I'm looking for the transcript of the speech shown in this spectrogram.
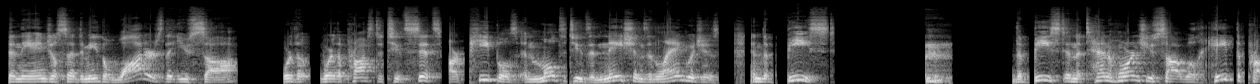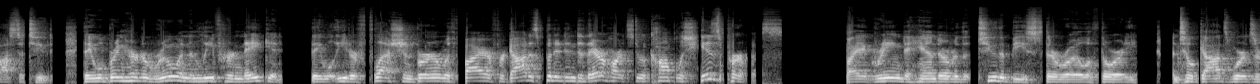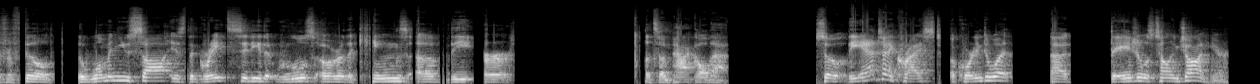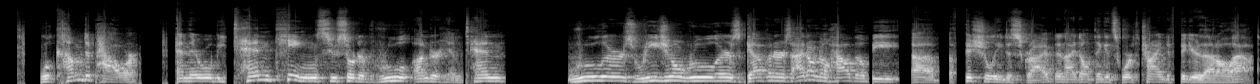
Then the angel said to me, The waters that you saw, where the, where the prostitute sits, are peoples and multitudes and nations and languages, and the beast The beast and the ten horns you saw will hate the prostitute. They will bring her to ruin and leave her naked. They will eat her flesh and burn her with fire, for God has put it into their hearts to accomplish his purpose by agreeing to hand over the, to the beast their royal authority until God's words are fulfilled. The woman you saw is the great city that rules over the kings of the earth. Let's unpack all that. So, the Antichrist, according to what uh, the angel is telling John here, will come to power and there will be 10 kings who sort of rule under him. 10 rulers regional rulers governors. I don't know how they'll be uh, officially described and i don't think it's worth trying to figure that all out.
